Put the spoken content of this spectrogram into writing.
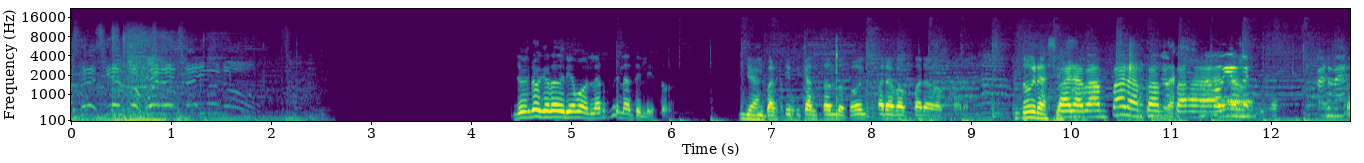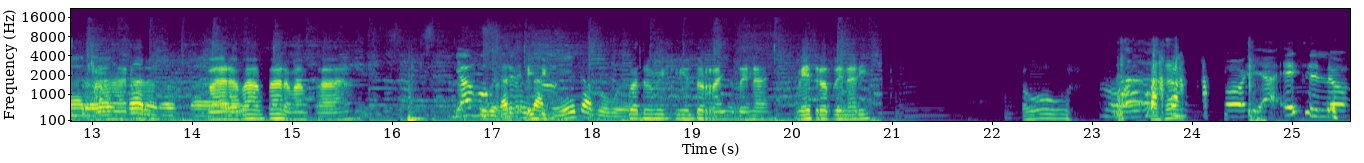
438 Yo creo que ahora deberíamos hablar de la Teletón. Ya. Y partir cantando todo el para para para para. No, gracias. Para pam, para pam, para. Para para Para, pam, para, pam, pam. Ya, pues. Superaron la meta, pues, weón. 4500 rayos de nariz, metros de nariz. Oh, Oh, oh, ya, échenlo.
